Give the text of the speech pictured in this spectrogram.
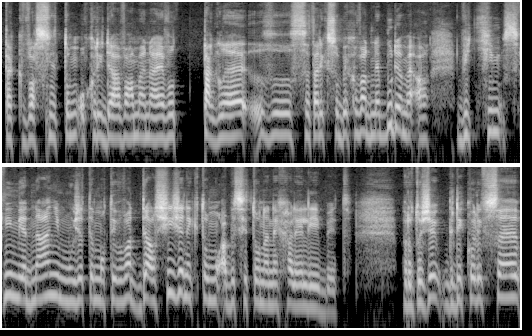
tak vlastně tomu okolí dáváme najevo, takhle se tady k sobě chovat nebudeme. A vy tím svým jednáním můžete motivovat další ženy k tomu, aby si to nenechali líbit. Protože kdykoliv se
